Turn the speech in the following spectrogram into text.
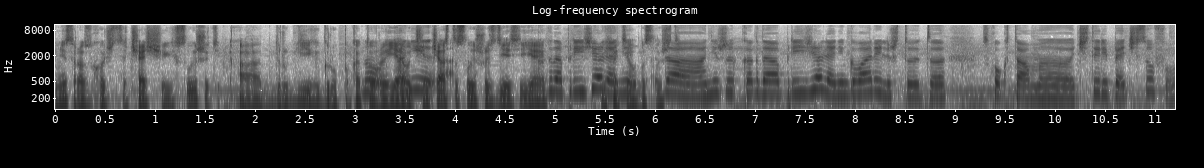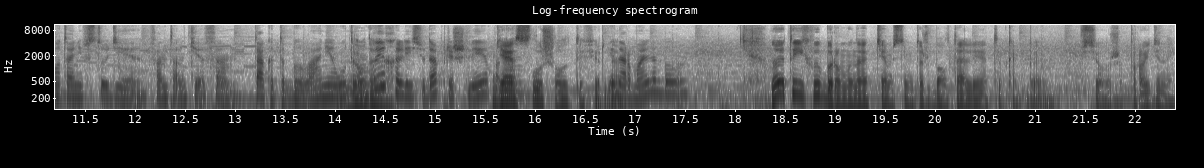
Мне сразу хочется чаще их слышать, а других групп, которые я Ну, они- очень часто слышу здесь, и я их... Когда приезжали, не они, хотел бы слышать. да, они же, когда приезжали, они говорили, что это сколько там, э, 4-5 часов, вот они в студии Фонтанки FM. Так это было. Они утром Ну да. выехали, сюда пришли, а потом- Я слушал этот эфир, и да. нормально было. Но это их выбор, мы на эту тему с ними тоже болтали, это как бы все уже пройденный.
